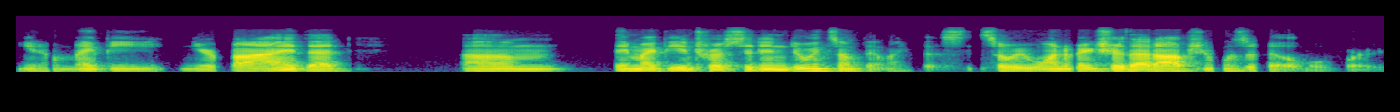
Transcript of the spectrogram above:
you know might be nearby that um, they might be interested in doing something like this. And So we want to make sure that option was available for you.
